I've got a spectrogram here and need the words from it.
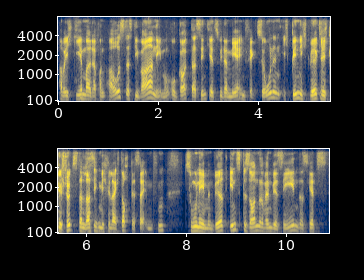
aber ich gehe mal davon aus, dass die Wahrnehmung, oh Gott, das sind jetzt wieder mehr Infektionen, ich bin nicht wirklich geschützt, dann lasse ich mich vielleicht doch besser impfen, zunehmen wird, insbesondere wenn wir sehen, dass jetzt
